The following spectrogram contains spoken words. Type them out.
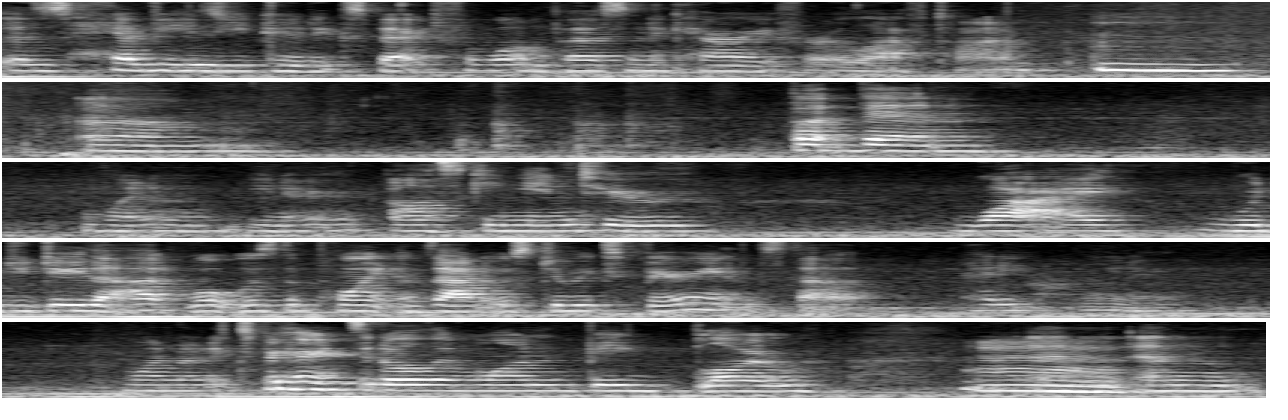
as heavy as you could expect for one person to carry for a lifetime. Mm. um, but then when you know asking into why would you do that what was the point of that? It was to experience that. How do you you know why not experience it all in one big blow Mm. and and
